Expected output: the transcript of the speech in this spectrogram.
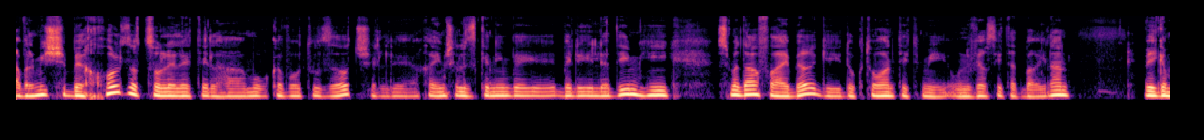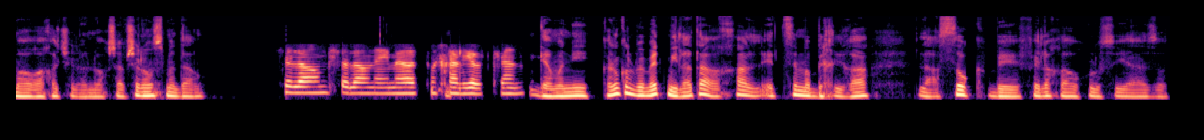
אבל מי שבכל זאת צוללת אל המורכבות הזאת של החיים של זקנים בלי ילדים היא סמדר פרייברג, היא דוקטורנטית מאוניברסיטת בר אילן, והיא גם האורחת שלנו עכשיו. שלום סמדר. שלום, שלום, נעים מאוד, שמחה להיות כאן. גם אני. קודם כל, באמת מילת הערכה על עצם הבחירה לעסוק בפלח האוכלוסייה הזאת.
